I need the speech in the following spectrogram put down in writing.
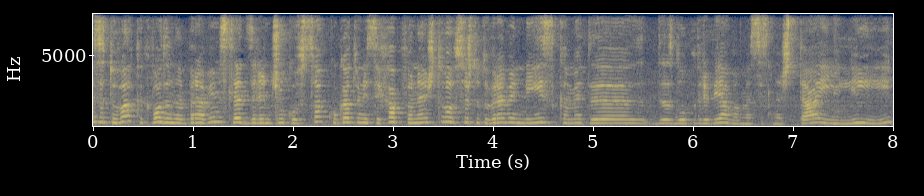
за това какво да направим след зеленчуков сок, когато ни се хапва нещо, в същото време не искаме да, да злоупотребяваме с неща или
